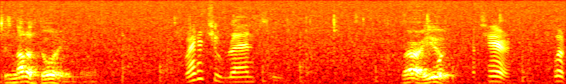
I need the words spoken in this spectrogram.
There's not a door here. Where did you run to? Where are you? What's here? Look.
